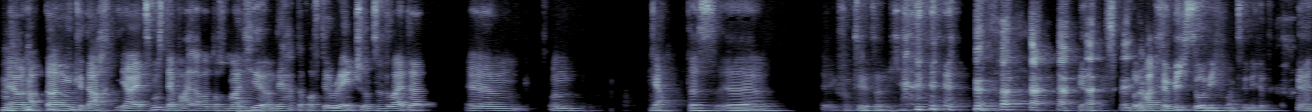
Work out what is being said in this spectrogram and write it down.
Äh, und habe dann gedacht, ja, jetzt muss der Ball aber doch mal hier und der hat doch auf der Range und so weiter. Ähm, und ja, das, äh, funktioniert so nicht. Oder hat für mich so nicht funktioniert.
